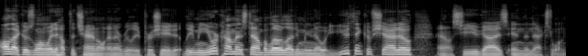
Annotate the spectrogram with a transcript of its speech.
All that goes a long way to help the channel, and I really appreciate it. Leave me your comments down below, letting me know what you think of Shadow, and I'll see you guys in the next one.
